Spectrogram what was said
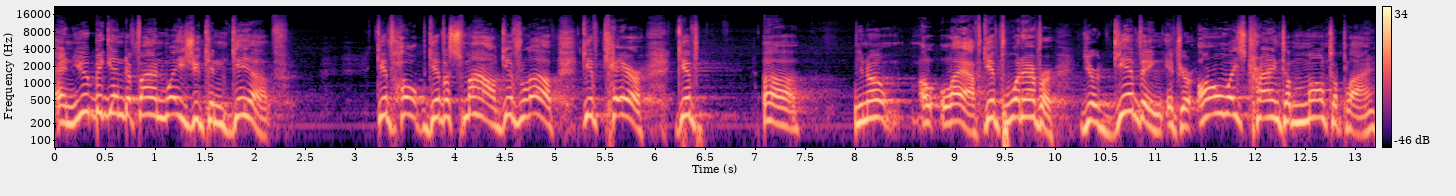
And you begin to find ways you can give. Give hope, give a smile, give love, give care, give, uh, you know, a laugh, give whatever. You're giving, if you're always trying to multiply,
